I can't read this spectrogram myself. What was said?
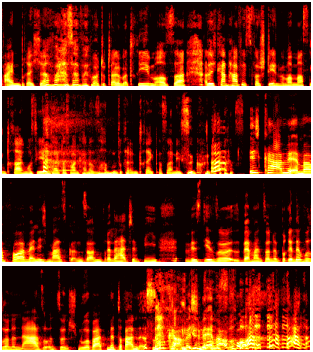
Einbrecher, weil das einfach immer total übertrieben aussah. Also ich kann halbwegs verstehen, wenn man Masken tragen muss jeden Tag, dass man keine Sonnenbrillen trägt. Das sah nicht so gut aus. Ich kam mir immer vor, wenn ich Maske und Sonnenbrille hatte, wie, wisst ihr, so, wenn man so eine Brille, wo so eine Nase und so ein Schnurrbart mit dran ist, so kam ich mir Genau immer so. vor.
